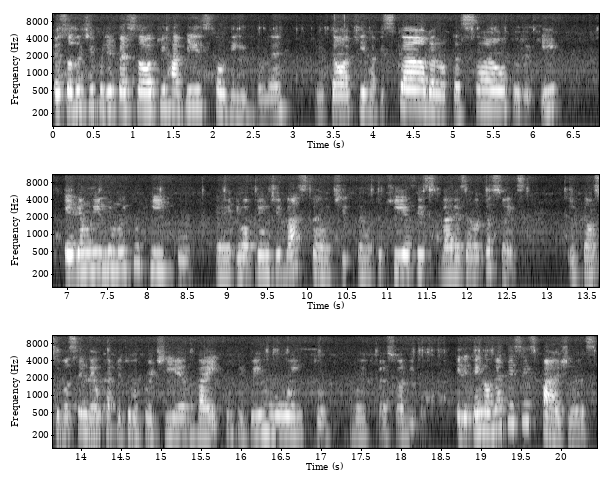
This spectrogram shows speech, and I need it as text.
Eu sou do tipo de pessoa que rabisca o livro, né? Então, aqui rabiscando, anotação, tudo aqui. Ele é um livro muito rico. É, eu aprendi bastante, tanto que eu fiz várias anotações. Então, se você ler um capítulo por dia, vai contribuir muito, muito para a sua vida. Ele tem 96 páginas.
